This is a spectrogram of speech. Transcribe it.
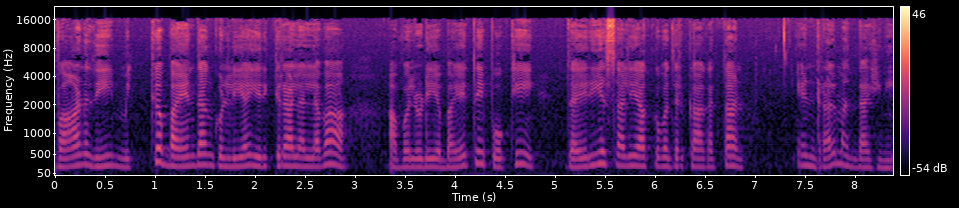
வானதி மிக்க பயந்தாங்கொல்லியா இருக்கிறாள் அல்லவா? அவளுடைய பயத்தை போக்கி தைரியசாலியாக்குவதற்காகத்தான் என்றாள் மந்தாகினி.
